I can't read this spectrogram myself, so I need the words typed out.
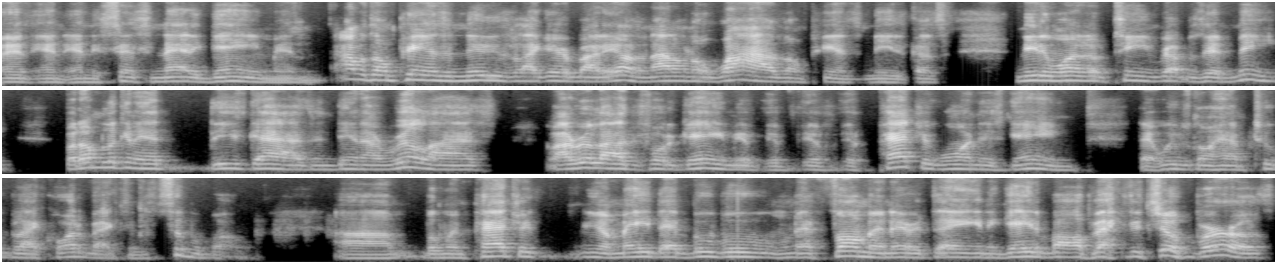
and, and, and the Cincinnati game, and I was on pins and needles like everybody else, and I don't know why I was on pins and needles because neither one of the teams represent me. But I'm looking at these guys, and then I realized I realized before the game if if if, Patrick won this game, that we was going to have two black quarterbacks in the Super Bowl. Um, but when Patrick, you know, made that boo boo, that fumble and everything, and he gave the ball back to Joe Burrows,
